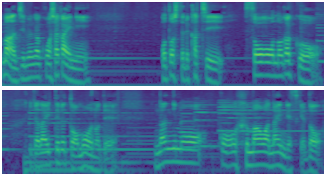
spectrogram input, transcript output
まあ自分がこう社会に落としてる価値相応の額を頂いてると思うので何にもこう不満はないんですけど、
